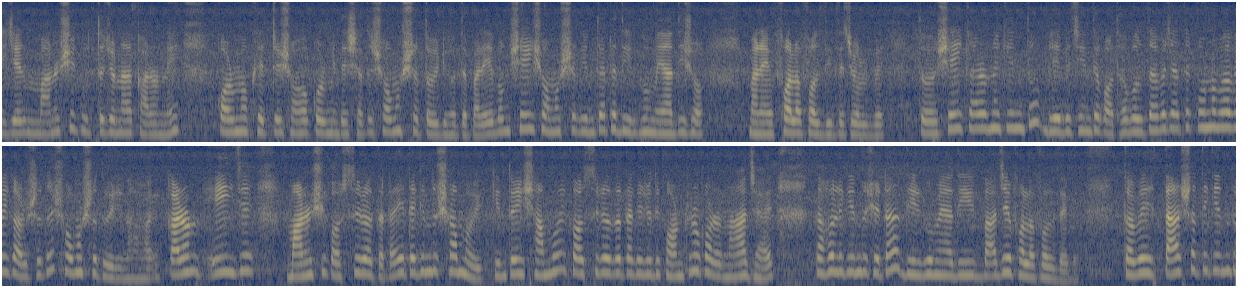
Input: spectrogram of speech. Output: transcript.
নিজের মানসিক উত্তেজনার কারণে কর্মক্ষেত্রে সহকর্মীদের সাথে সমস্যা তৈরি হতে পারে এবং সেই সমস্যা কিন্তু একটা দীর্ঘমেয়াদী মানে ফলাফল দিতে চলবে। তো সেই কারণে কিন্তু ভেবেচিন্তে কথা বলতে হবে যাতে কোনোভাবেই কারোর সাথে সমস্যা তৈরি না হয়। কারণ এই যে মানসিক অস্থিরতাটা, এটা কিন্তু সাময়িক। কিন্তু এই সাময়িক অস্থিরতাটাকে যদি কন্ট্রোল করা না যায়, তাহলে কিন্তু সেটা দীর্ঘমেয়াদী বাজে ফলাফল দেবে। তবে তার সাথে কিন্তু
